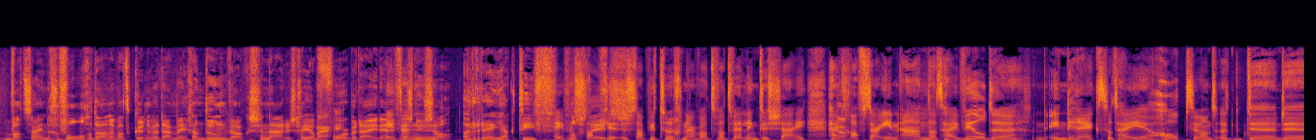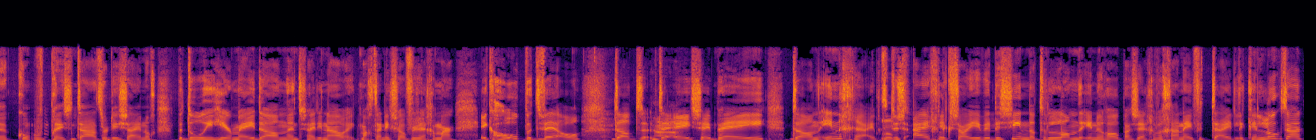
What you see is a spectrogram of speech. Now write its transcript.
wat zijn de gevolgen dan en wat kunnen we daarmee gaan doen? Welke scenario's ga je op voorbereiden? het is nu zo reactief Even een stapje, stapje, terug naar wat, wat Welling dus zei. Hij gaf daarin aan dat hij wilde, indirect, dat hij hoopte. Want de, de presentator die zei nog: bedoel je hiermee dan? En toen zei hij: Nou, ik mag daar niks over zeggen. Maar ik hoop het wel dat de ECB dan ingrijpt. Dus eigenlijk zou je willen zien dat de landen in Europa zeggen: we gaan even tijdelijk in lockdown.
